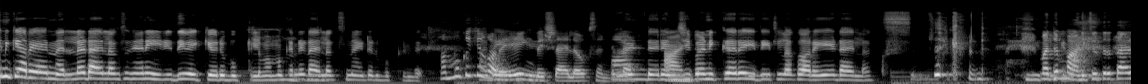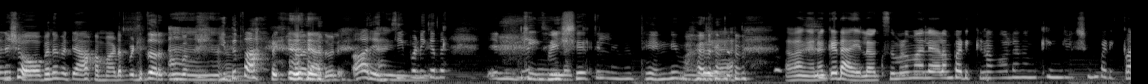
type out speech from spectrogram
എനിക്ക് അറിയാം എല്ലാ ഡയലോഗ്സ് ഞാൻ എഴുതി വെക്കും ഒരു ബുക്കിൽ മമ്മൂക്കന്റെ. ഡയലോഗ്സിനായിട്ട് ഒരു ബുക്ക് ഉണ്ട്. കുറേ ഇംഗ്ലീഷ് ഡയലോഗ്സ് ഉണ്ട് രഞ്ജി പണിക്കർ എഴുതിയിട്ടുള്ള കുറെ ഡയലോഗ്സ് മറ്റേ മണിച്ചിത്രത്താലിന്റെ ശോഭന മറ്റേ ആമാടപ്പെട്ടി തുറക്കുമ്പോ ഇത് അതുപോലെ. ആ രഞ്ജി. വിഷയത്തിൽ നിന്ന് തെന്നി. മാറണം അപ്പൊ അങ്ങനെയൊക്കെ ഡയലോഗ്സ് നമ്മൾ മലയാളം പഠിക്കണ പോലെ നമുക്ക് ഇംഗ്ലീഷും പഠിക്കാം.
